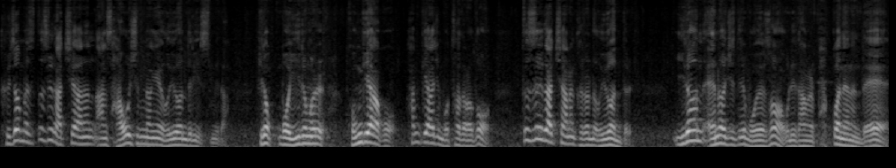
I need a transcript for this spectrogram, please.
그 점에서 뜻을 같이 하는 한 4, 50명의 의원들이 있습니다. 비록 뭐 이름을 공개하고 함께하지 못하더라도 뜻을 같이 하는 그런 의원들 이런 에너지들이 모여서 우리 당을 바꿔내는데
